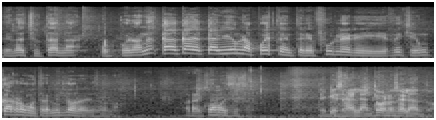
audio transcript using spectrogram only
de la Chutana. Bueno, acá, acá- acá había una apuesta entre Fuller y Richie, un carro contra mil dólares o no. Correcto. ¿Cómo es eso? ¿De que se adelantó o no se adelantó?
